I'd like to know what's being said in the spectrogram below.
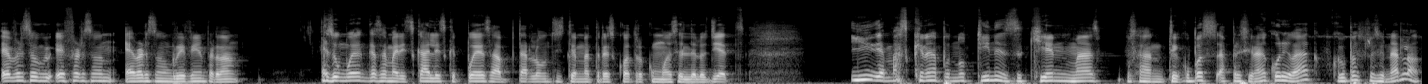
Everson, Everson, Everson Griffin, perdón, es un buen cazamariscales que puedes adaptarlo a un sistema 3-4 como es el de los Jets. Y además que nada, pues no tienes quien más. O sea, te ocupas a presionar al coreback. Ocupas presionarlo.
